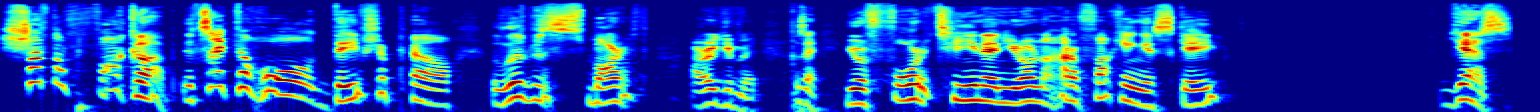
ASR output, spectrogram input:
Shut the fuck up. It's like the whole Dave Chappelle, Elizabeth Smart argument. It's like you're 14 and you don't know how to fucking escape. Yes,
